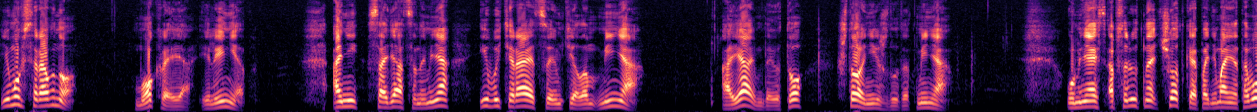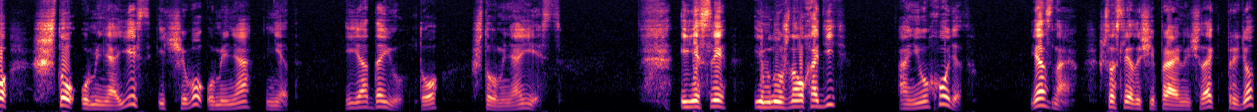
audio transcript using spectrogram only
ему все равно, мокрая я или нет. Они садятся на меня и вытирают своим телом меня, а я им даю то, что они ждут от меня. У меня есть абсолютно четкое понимание того, что у меня есть и чего у меня нет. И я даю то, что у меня есть. И если им нужно уходить, они уходят. Я знаю, что следующий правильный человек придет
